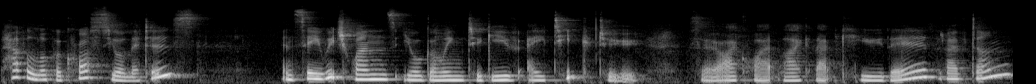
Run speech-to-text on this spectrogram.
have a look across your letters and see which ones you're going to give a tick to. So I quite like that Q there that I've done.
